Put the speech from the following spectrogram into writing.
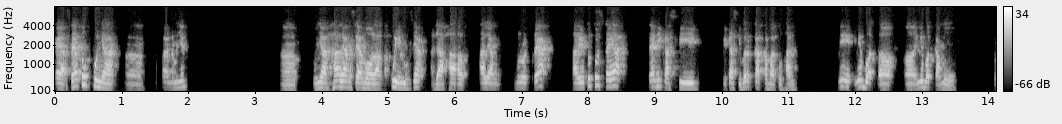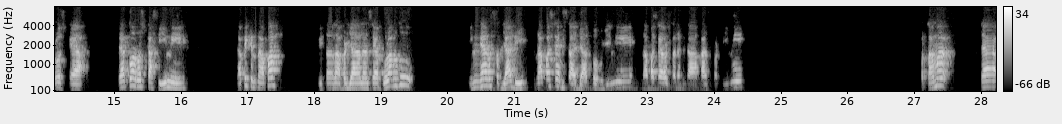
kayak saya tuh punya uh, apa namanya uh, punya hal yang saya mau lakuin. Maksudnya ada hal hal yang menurut saya hari itu tuh saya saya dikasih dikasih berkat sama Tuhan. Ini ini buat uh, uh, ini buat kamu. Terus kayak saya tuh harus kasih ini. Tapi kenapa di tengah perjalanan saya pulang tuh ini harus terjadi. Kenapa saya bisa jatuh begini? Kenapa saya harus ada kecelakaan seperti ini? Pertama saya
